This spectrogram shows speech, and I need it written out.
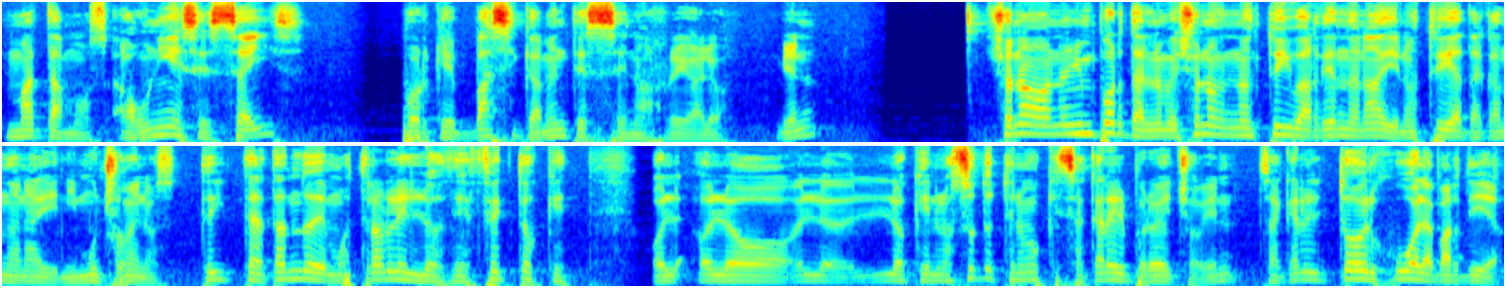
matamos a un IS-6 porque básicamente se nos regaló. ¿Bien? Yo no, no importa el nombre, yo no, estoy bardeando a nadie, no estoy atacando a nadie, ni mucho menos. Estoy tratando de mostrarles los defectos que o, lo, que nosotros tenemos que sacar el provecho, ¿bien? Sacar todo el jugo a la partida.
